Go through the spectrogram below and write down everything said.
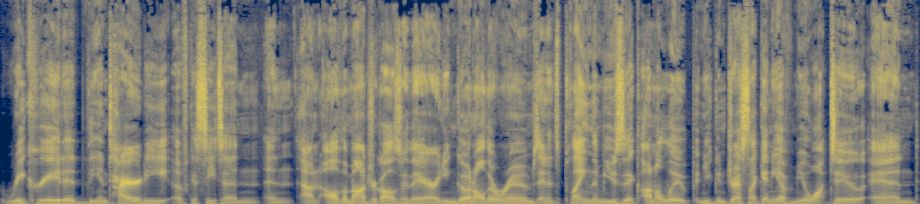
recreated the entirety of Casita and, and, and all the madrigals are there and you can go in all their rooms and it's playing the music on a loop and you can dress like any of them you want to. And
